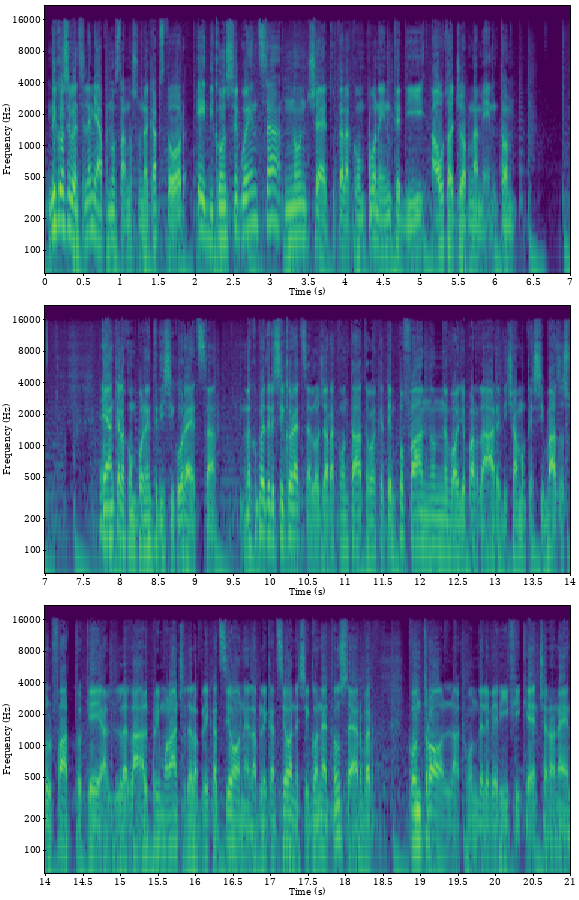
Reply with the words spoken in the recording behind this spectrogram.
Di conseguenza le mie app non stanno sul Mac App Store e di conseguenza non c'è tutta la componente di autoaggiornamento e anche la componente di sicurezza. La componente di sicurezza l'ho già raccontato qualche tempo fa, non ne voglio parlare, diciamo che si basa sul fatto che al, al primo lancio dell'applicazione l'applicazione si connette a un server controlla con delle verifiche, cioè non è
